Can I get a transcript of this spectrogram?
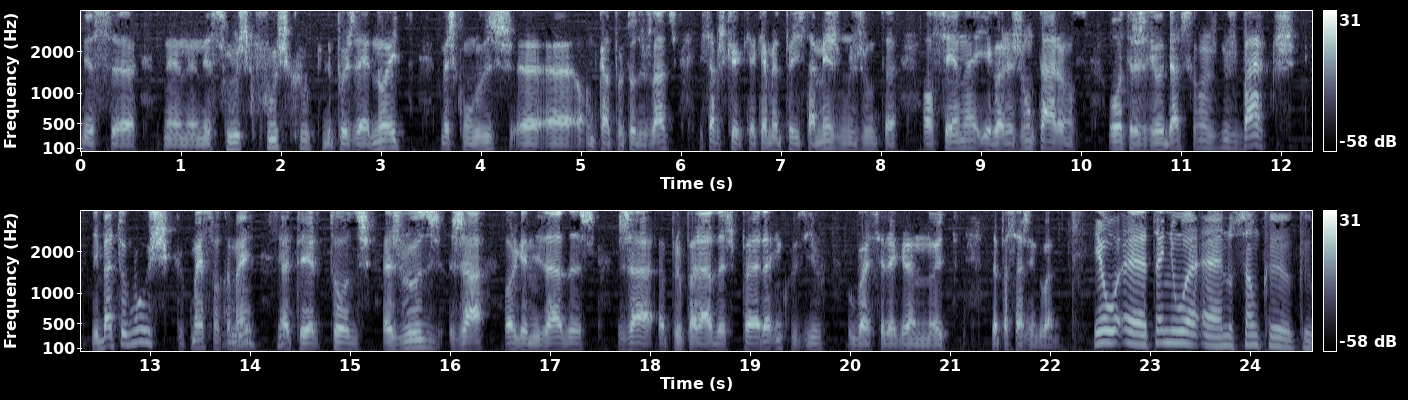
nesse, nesse lusco-fusco, que depois é noite, mas com luzes uh, uh, um bocado por todos os lados. E sabes que, que a Câmara de Paris está mesmo junta ao Sena e agora juntaram-se outras realidades, que são as dos barcos e bateaux que começam também ah, a ter todas as luzes já organizadas, já preparadas para, inclusive, o que vai ser a grande noite da passagem do ano. Eu uh, tenho a, a, noção que, que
